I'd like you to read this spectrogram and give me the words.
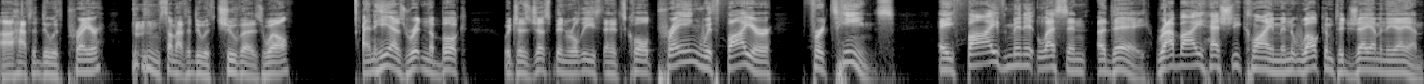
uh, have to do with prayer. Some have to do with tshuva as well. And he has written a book which has just been released, and it's called Praying with Fire for Teens a five minute lesson a day. Rabbi Heshi Kleinman, welcome to JM in the AM.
